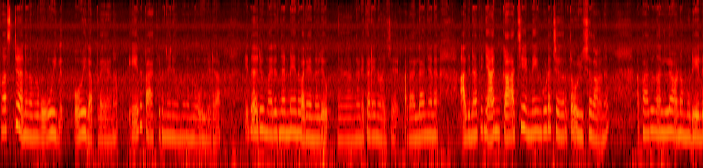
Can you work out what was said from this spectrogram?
ഫസ്റ്റ് തന്നെ നമ്മൾ ഓയിൽ ഓയിൽ അപ്ലൈ ചെയ്യണം. ഏത് പാക്ക് ഇടുന്നതിന് മുമ്പ് നമ്മൾ ഓയിലിടുക ഇതൊരു മരുന്നെണ്ണ എന്ന് പറയുന്ന ഒരു അങ്ങാടിക്കടയിൽ നിന്ന് വെച്ച് അതല്ല ഞാൻ അതിനകത്ത് ഞാൻ കാച്ചിയ എണ്ണയും കൂടെ ചേർത്ത് ഒഴിച്ചതാണ്. അപ്പോൾ അത് നല്ലവണ്ണം മുടിയിൽ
